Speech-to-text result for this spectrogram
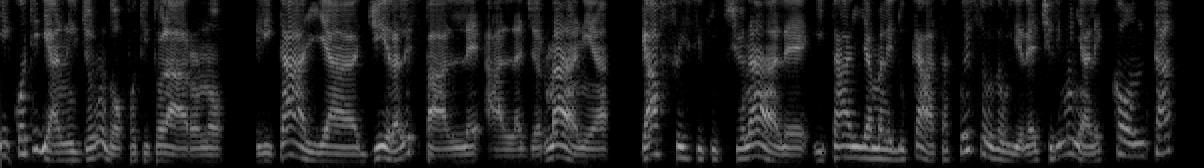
I quotidiani il giorno dopo titolarono L'Italia gira le spalle alla Germania, gaffa istituzionale, Italia maleducata. Questo cosa vuol dire? Il cerimoniale conta,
